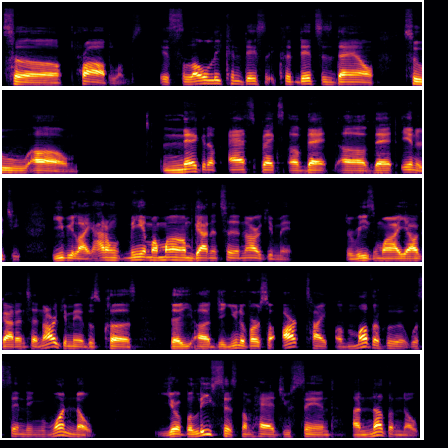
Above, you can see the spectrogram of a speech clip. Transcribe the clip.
to problems. It slowly condenses condenses down to um, negative aspects of that uh that energy. You'd be like, I don't me and my mom got into an argument. The reason why y'all got into an argument was because the uh, the universal archetype of motherhood was sending one note. Your belief system had you send another note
